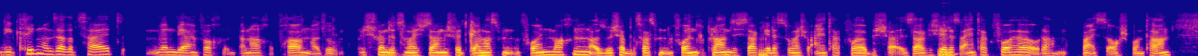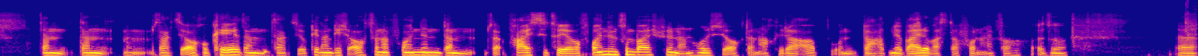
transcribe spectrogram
wir kriegen unsere Zeit, wenn wir einfach danach fragen. Also ich könnte zum Beispiel sagen, ich würde gerne was mit einem Freund machen. Also ich habe jetzt was mit einem Freund geplant. Ich sage ihr das zum Beispiel einen Tag vorher, sage ich ihr das einen Tag vorher oder meist auch spontan. Dann, dann sagt sie auch, okay, dann sagt sie, okay, dann gehe ich auch zu einer Freundin, dann fahre ich sie zu ihrer Freundin zum Beispiel, und dann hole ich sie auch danach wieder ab und da hatten wir beide was davon einfach. Also äh,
